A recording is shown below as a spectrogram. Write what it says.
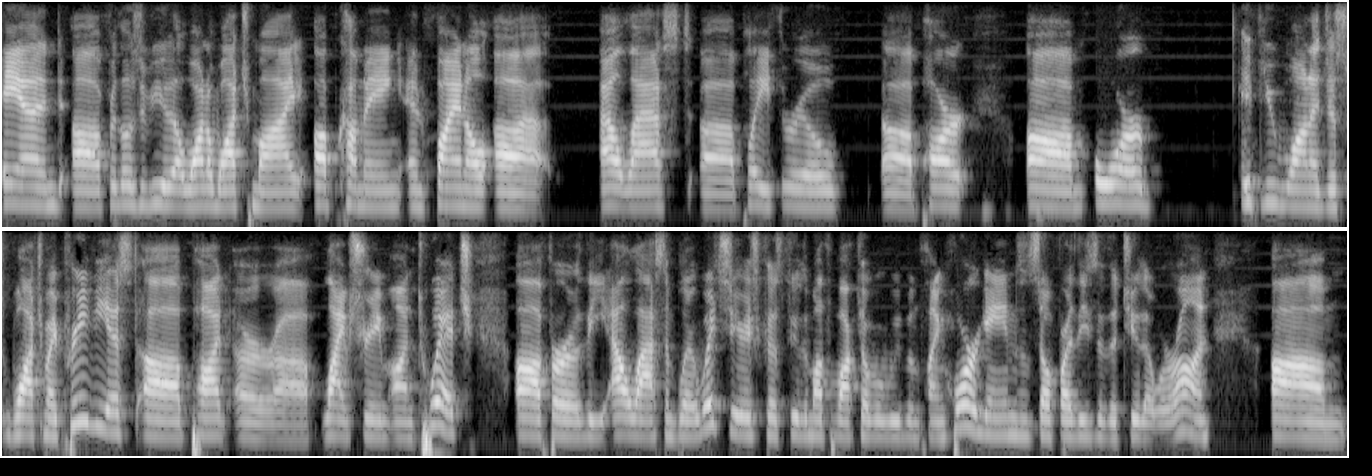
And uh, for those of you that want to watch my upcoming and final uh, Outlast uh, playthrough uh, part, um, or if you want to just watch my previous uh, pod or uh, live stream on Twitch uh, for the Outlast and Blair Witch series, because through the month of October we've been playing horror games, and so far these are the two that we're on. Um,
